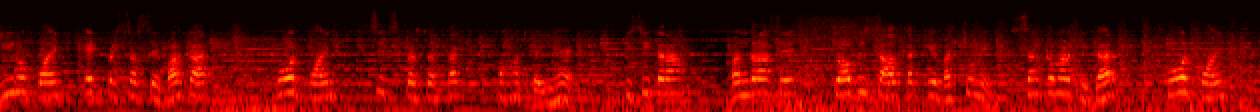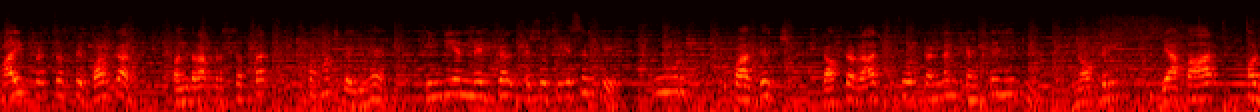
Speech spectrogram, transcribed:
0.8 प्रतिशत से बढ़कर 4.6 प्रतिशत तक पहुँच गई है। इसी तरह 15 से 24 साल तक के बच्चों में संक्रमण की दर 4.5 प्रतिशत से बढ़कर 15 प्रतिशत तक पहुँच गई है। इंडियन मेडिकल एसोसिएशन के पूर्व उपाध्यक्ष डॉक्टर राजकिशोर टंडन कहते हैं कि नौकरी, व्यापार और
